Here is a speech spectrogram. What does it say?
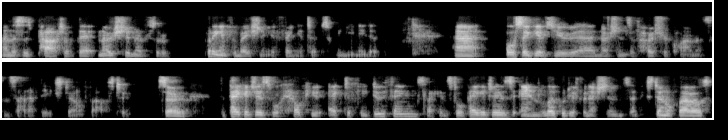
And this is part of that notion of sort of putting information at your fingertips when you need it. Uh, also gives you uh, notions of host requirements inside of the external files too. So the packages will help you actively do things like install packages and local definitions and external files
